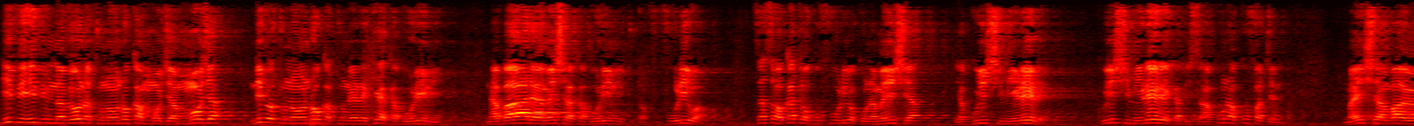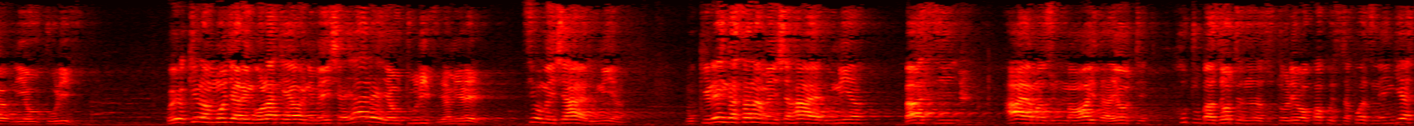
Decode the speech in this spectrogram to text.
Hivi hivi mnavyoona tunaondoka mmoja mmoja ndivyo tunaondoka tunaelekea kaburini. Na baada ya maisha ya kaburini tutafufuliwa. Sasa wakati wa kufufuliwa kuna maisha ya kuishi milele, kuishi milele kabisa, hakuna kufa tena, maisha ambayo ni ya utulivu. Kwa hiyo kila mmoja lengo lake yawe ni maisha yale ya utulivu ya milele, sio maisha haya ya dunia. Ukilenga sana maisha haya ya dunia, basi haya mawaidha yote, hutuba zote zinazotolewa kwako zitakuwa zinaingia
